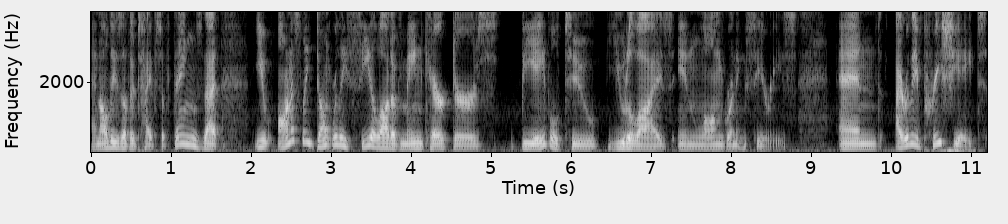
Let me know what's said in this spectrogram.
and all these other types of things that you honestly don't really see a lot of main characters be able to utilize in long running series. And I really appreciate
